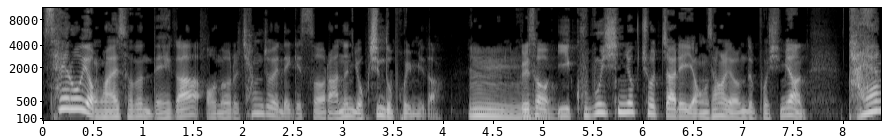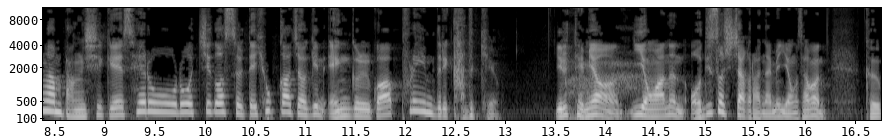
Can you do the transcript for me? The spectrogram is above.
세로 영화에서는 내가 언어를 창조해내겠어라는 욕심도 보입니다. 음. 그래서 이 9분 16초짜리 영상을 여러분들 보시면 다양한 방식의 세로로 찍었을 때 효과적인 앵글과 프레임들이 가득해요. 이를테면 아. 이 영화는 어디서 시작을 하냐면 영상은 그,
